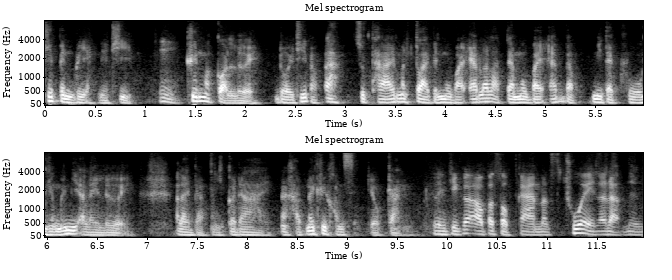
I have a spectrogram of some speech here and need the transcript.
ที่เป็น React Native อืมขึ้นมาก่อนเลย โดยที่แบบอะสุดท้ายมันกลายเป็น mobile app แล้วล่ะแต่ mobile app แบบมีแต่โครงยังไม่มีอะไรเลย อะไรแบบนี้ก็ได้นะครับนั่นคือ concept เดียวกันคือจริงๆก็เอาประสบการณ์มาช่วยระดับหนึ่ง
